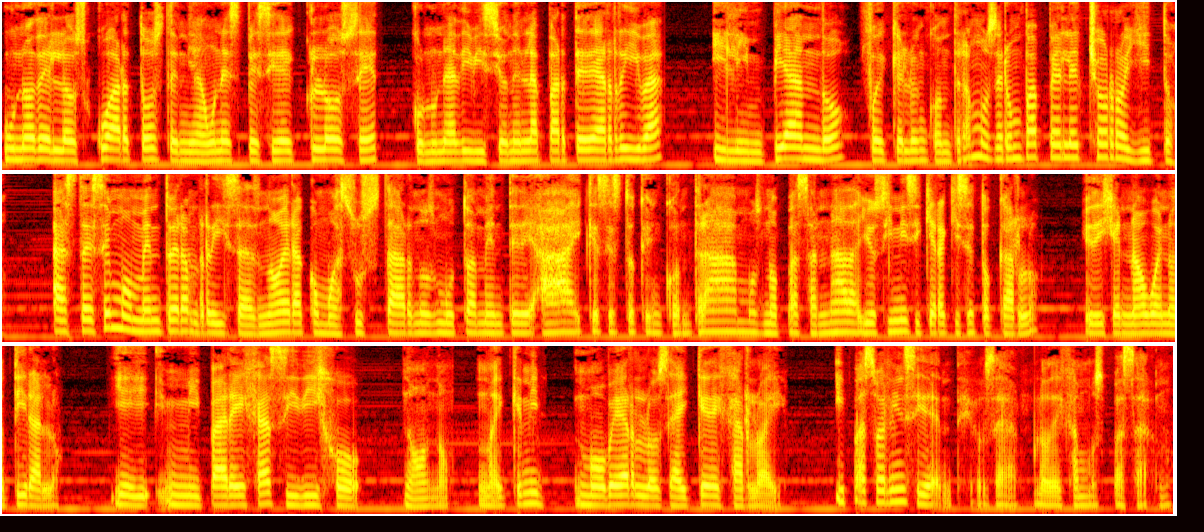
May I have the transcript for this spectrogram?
uno de los cuartos tenía una especie de closet con una división en la parte de arriba y limpiando fue que lo encontramos. Era un papel hecho rollito. Hasta ese momento eran risas, ¿no? Era como asustarnos mutuamente de, ay, ¿qué es esto que encontramos? No pasa nada. Yo sí ni siquiera quise tocarlo. Yo dije, no, bueno, tíralo. Y mi pareja sí dijo, no, no, no hay que ni moverlo, o sea, hay que dejarlo ahí. Y pasó el incidente, o sea, lo dejamos pasar, ¿no?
